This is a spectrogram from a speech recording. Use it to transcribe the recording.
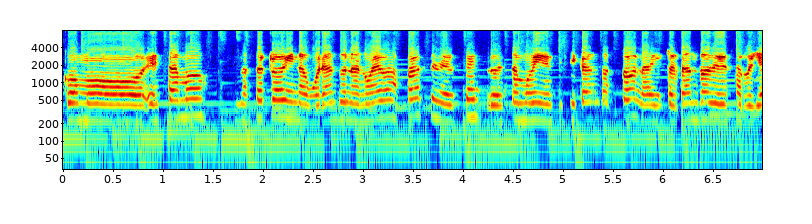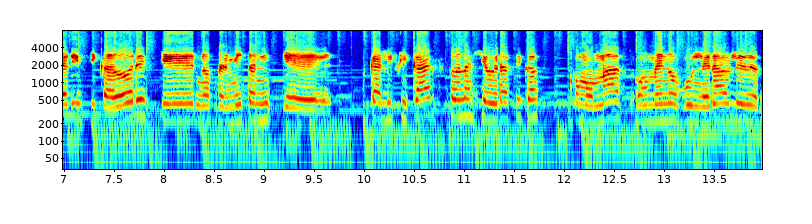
como estamos nosotros inaugurando una nueva fase en el centro, estamos identificando zonas y tratando de desarrollar indicadores que nos permitan eh, calificar zonas geográficas como más o menos vulnerables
